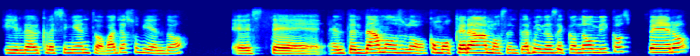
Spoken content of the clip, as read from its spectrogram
y el crecimiento vaya subiendo. Este, entendámoslo como queramos en términos económicos, pero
